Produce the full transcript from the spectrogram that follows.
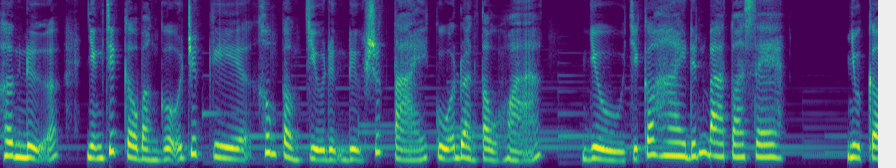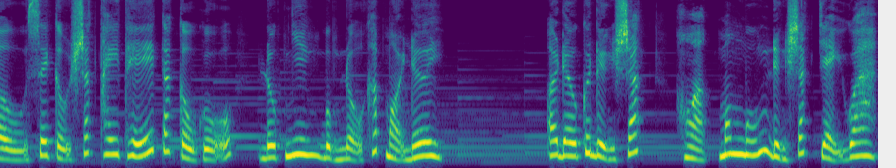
Hơn nữa, những chiếc cầu bằng gỗ trước kia không còn chịu đựng được sức tải của đoàn tàu hỏa, dù chỉ có 2 đến 3 toa xe. Nhu cầu xây cầu sắt thay thế các cầu gỗ đột nhiên bùng nổ khắp mọi nơi. Ở đâu có đường sắt hoặc mong muốn đường sắt chạy qua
